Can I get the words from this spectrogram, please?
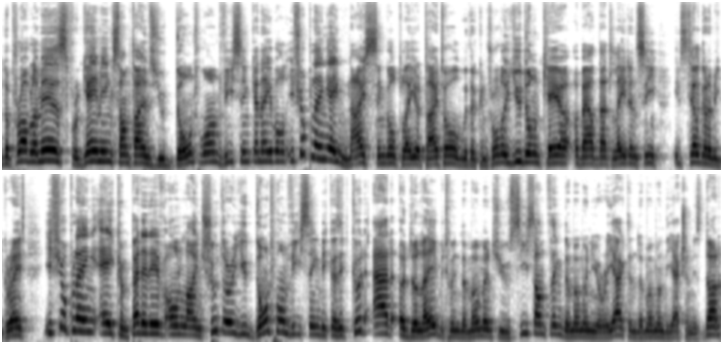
the problem is, for gaming, sometimes you don't want VSync enabled. If you're playing a nice single player title with a controller, you don't care about that latency, it's still gonna be great. If you're playing a competitive online shooter, you don't want VSync because it could add a delay between the moment you see something, the moment you react, and the moment the action is done.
